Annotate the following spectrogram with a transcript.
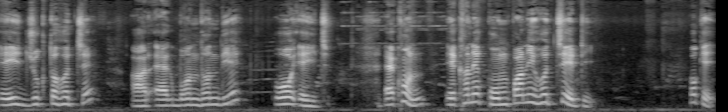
এইচ যুক্ত হচ্ছে আর এক বন্ধন দিয়ে ও এইচ। এখন এখানে কোম্পানি হচ্ছে এটি। ওকে।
